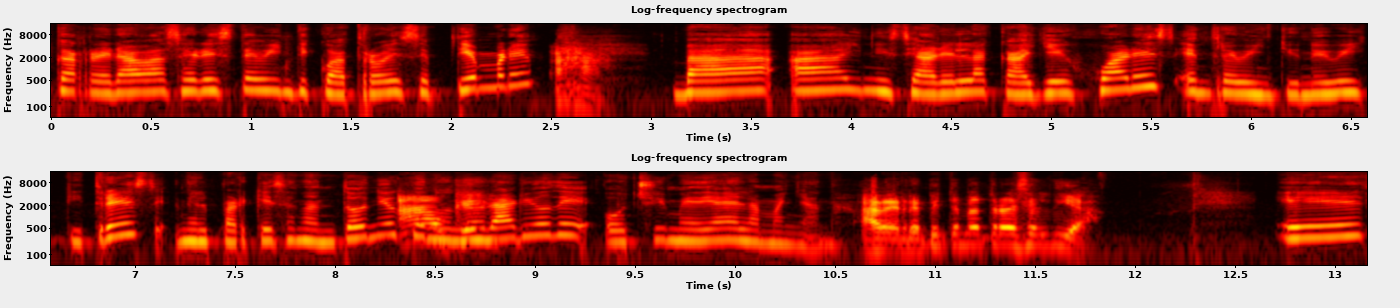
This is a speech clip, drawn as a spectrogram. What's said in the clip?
carrera va a ser este 24 de septiembre. Ajá. Va a iniciar en la calle Juárez entre 21 y 23 en el Parque San Antonio Ah, con un horario de 8 y media de la mañana. A ver, repíteme otra vez el día. El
